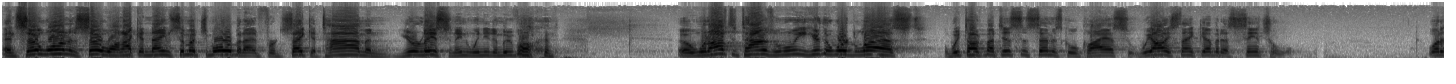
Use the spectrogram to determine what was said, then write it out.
And so on and so on. I can name so much more, but for sake of time and you're listening, we need to move on. Uh, when oftentimes when we hear the word lust, we talked about this in Sunday school class. We always think of it as sensual. Well,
